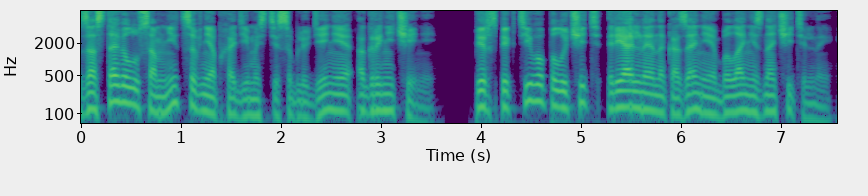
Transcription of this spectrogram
заставил усомниться в необходимости соблюдения ограничений. Перспектива получить реальное наказание была незначительной,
